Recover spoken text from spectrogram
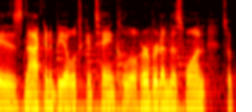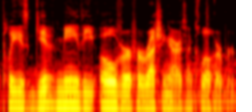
is not going to be able to contain Khalil Herbert in this one. So please give me the over for rushing yards on Khalil Herbert.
